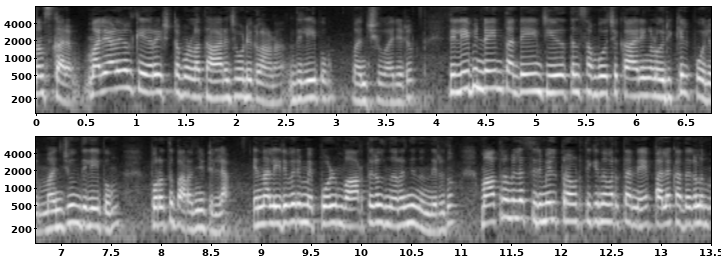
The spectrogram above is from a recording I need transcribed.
നമസ്കാരം. മലയാളികൾക്ക് ഏറെ ഇഷ്ടമുള്ള താരജോഡികളാണ് ദിലീപും മഞ്ജു വാര്യരും. ദിലീപിന്റെയും തന്റെയും ജീവിതത്തിൽ സംഭവിച്ച കാര്യങ്ങൾ ഒരിക്കൽ പോലും മഞ്ജുവും ദിലീപും പുറത്തു പറഞ്ഞിട്ടില്ല. എന്നാൽ ഇരുവരും എപ്പോഴും വാർത്തകൾ നിറഞ്ഞു നിന്നിരുന്നു. മാത്രമല്ല സിനിമയിൽ പ്രവർത്തിക്കുന്നവർ തന്നെ പല കഥകളും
